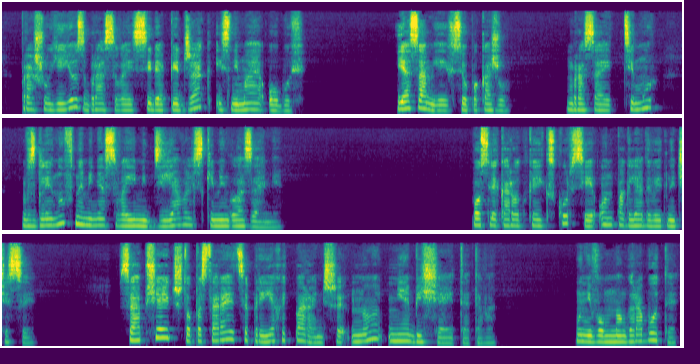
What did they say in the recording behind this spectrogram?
— прошу ее, сбрасывая с себя пиджак и снимая обувь. «Я сам ей все покажу», — бросает Тимур, взглянув на меня своими дьявольскими глазами. После короткой экскурсии он поглядывает на часы. Сообщает, что постарается приехать пораньше, но не обещает этого. У него много работы,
